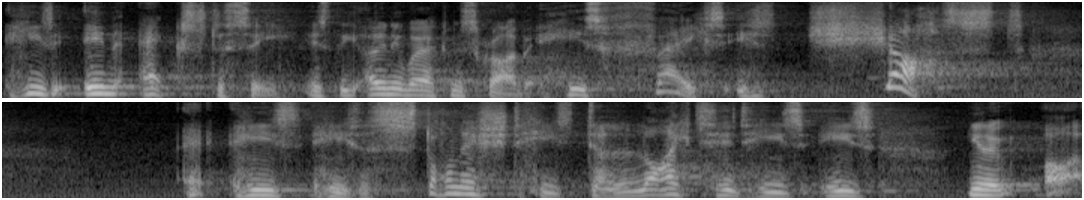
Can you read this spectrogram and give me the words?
he's in ecstasy, is the only way I can describe it. His face is just, he's, he's astonished, he's delighted, he's, he's you know, uh,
